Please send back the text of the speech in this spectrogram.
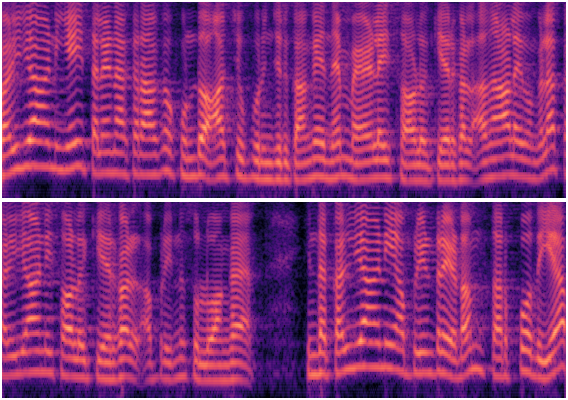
கல்யாணியை தலைநகராக கொண்டு ஆட்சி புரிஞ்சிருக்காங்க. இந்த மேலை சாளுக்கியர்கள். அதனால் இவங்கள கல்யாணி சாளுக்கியர்கள் அப்படின்னு சொல்லுவாங்க. இந்த கல்யாணி அப்படின்ற இடம் தற்போதைய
